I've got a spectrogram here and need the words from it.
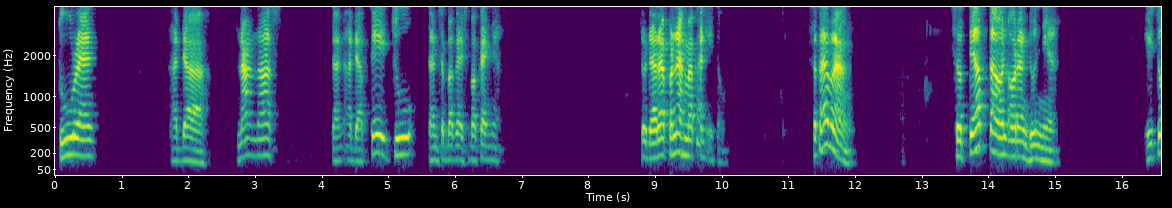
duren, ada nanas, dan ada keju, dan sebagainya. Saudara pernah makan itu? Sekarang, setiap tahun orang dunia itu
